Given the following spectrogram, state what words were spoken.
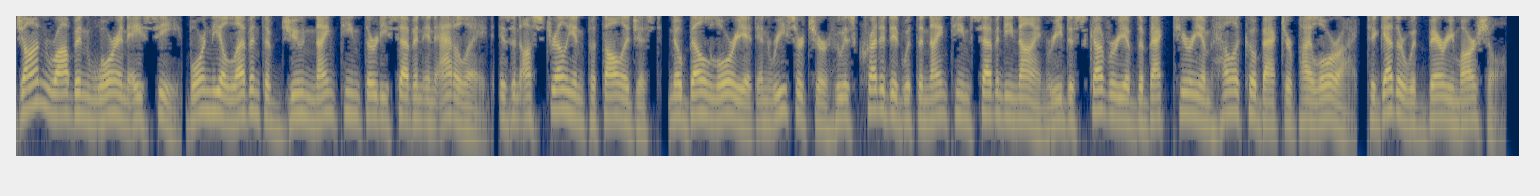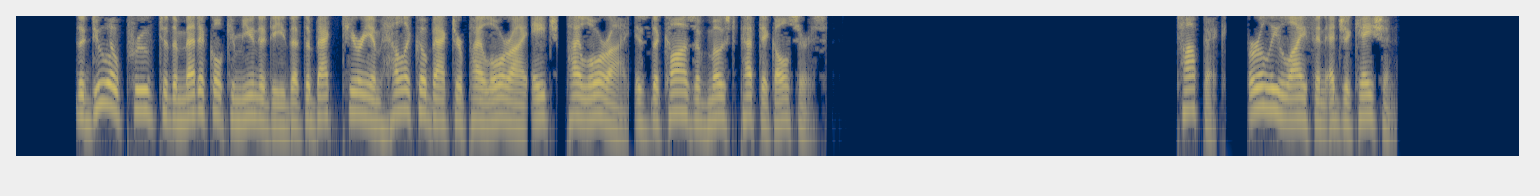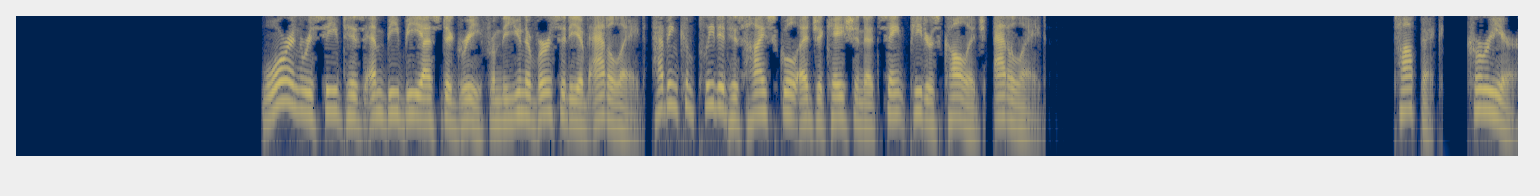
John Robin Warren AC born the 11th of June 1937 in Adelaide is an Australian pathologist, Nobel laureate and researcher who is credited with the 1979 rediscovery of the bacterium Helicobacter pylori, together with Barry Marshall. The duo proved to the medical community that the bacterium Helicobacter pylori, H. pylori is the cause of most peptic ulcers. Early life and education Warren received his MBBS degree from the University of Adelaide, having completed his high school education at St Peter's College, Adelaide. Career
